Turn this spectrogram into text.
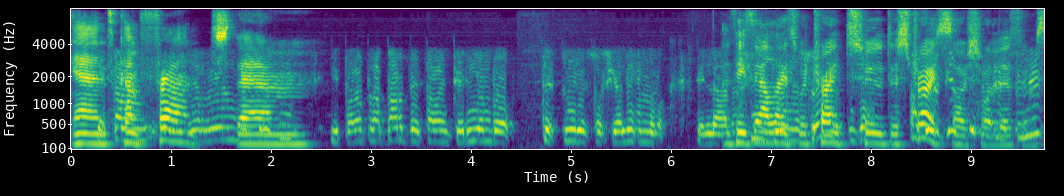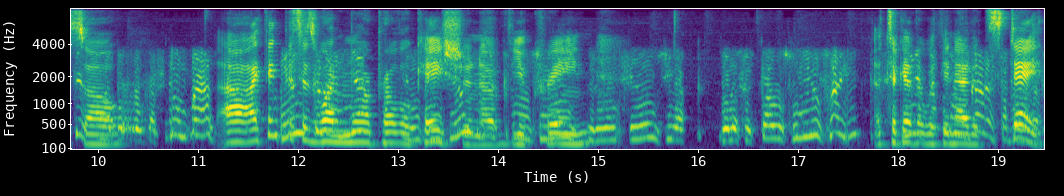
and confront them. These allies were trying to destroy socialism. So uh, I think this is one more provocation of Ukraine together with the United States.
